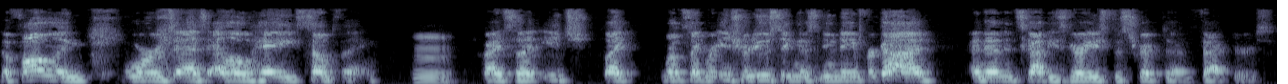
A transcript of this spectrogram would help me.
the following words as Elohe something. Mm right? So that each like well, it's like we're introducing this new name for God, and then it's got these various descriptive factors.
